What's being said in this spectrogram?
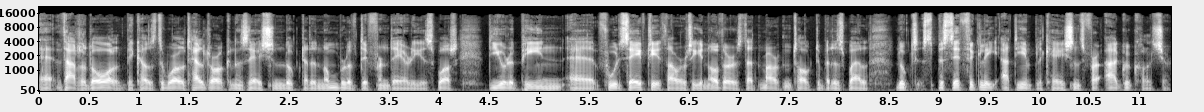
uh, that at all because the World Health Organization looked at a number of different areas. What the European uh, Food Safety Authority and others that Martin talked about as well looked specifically at the implications for agriculture.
